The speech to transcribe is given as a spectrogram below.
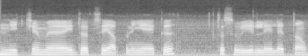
नीचे मैं इधर से अपनी एक तस्वीर ले लेता हूँ।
